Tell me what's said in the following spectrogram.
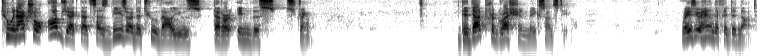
to an actual object that says these are the two values that are in this string. Did that progression make sense to you? Raise your hand if it did not.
